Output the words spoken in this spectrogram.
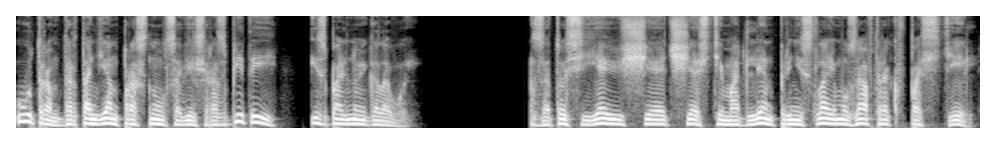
Утром Д'Артаньян проснулся весь разбитый и с больной головой. Зато сияющая от счастья Мадлен принесла ему завтрак в постель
